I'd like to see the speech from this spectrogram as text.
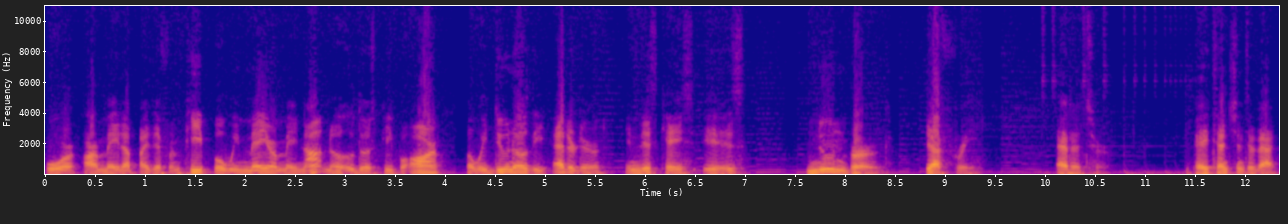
or are made up by different people. We may or may not know who those people are, but we do know the editor, in this case, is Nunberg Geoffrey, editor. Pay attention to that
